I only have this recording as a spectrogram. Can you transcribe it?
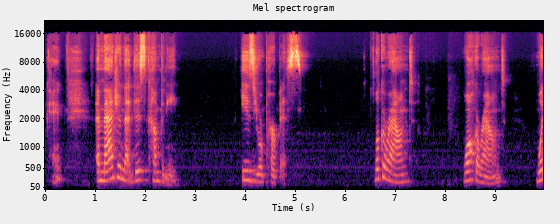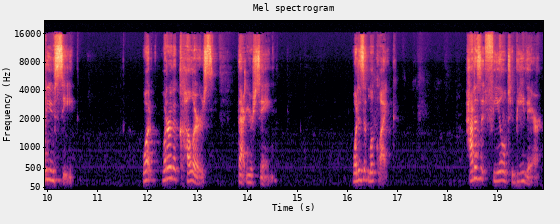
Okay. Imagine that this company is your purpose. Look around, walk around. What do you see? What, what are the colors that you're seeing? What does it look like? How does it feel to be there?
